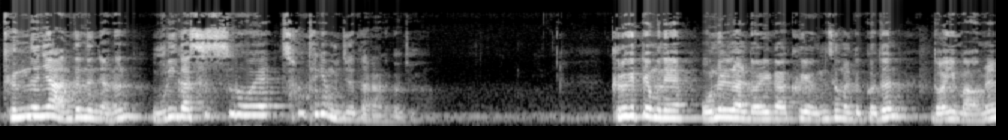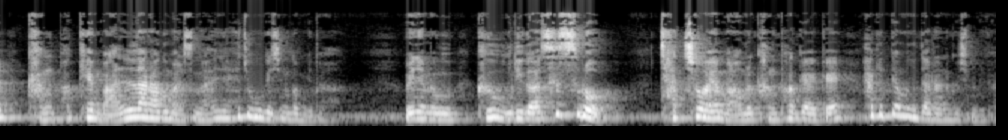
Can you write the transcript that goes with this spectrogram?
듣느냐 안 듣느냐는 우리가 스스로의 선택의 문제다라는 거죠. 그렇기 때문에 오늘날 너희가 그의 음성을 듣거든 너희 마음을 강팍해 말라라고 말씀을 해주고 계시는 겁니다. 왜냐하면 그 우리가 스스로 자처하여 마음을 강팍하게 하기 때문이다라는 것입니다.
